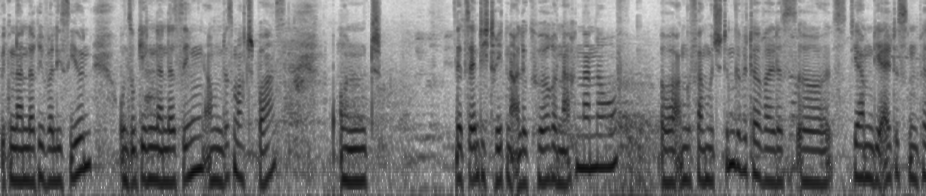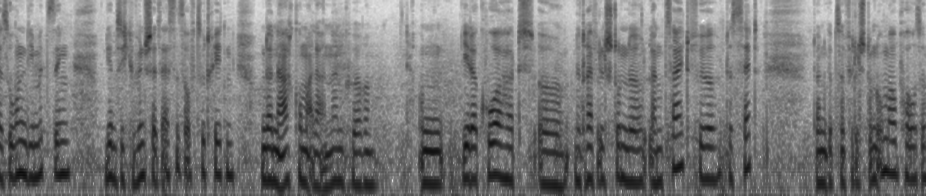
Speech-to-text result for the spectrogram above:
Miteinander rivalisieren und so gegeneinander singen. Und das macht Spaß. Und letztendlich treten alle Chöre nacheinander auf, äh, angefangen mit Stimmgewitter, weil das, äh, die haben die ältesten Personen, die mitsingen, und die haben sich gewünscht, als erstes aufzutreten. Und danach kommen alle anderen Chöre. Und jeder Chor hat äh, eine Dreiviertelstunde lang Zeit für das Set. Dann gibt es eine Viertelstunde Umbaupause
